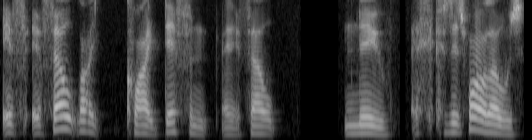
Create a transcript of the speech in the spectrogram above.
it. It felt like quite different and it felt new because it's one of those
